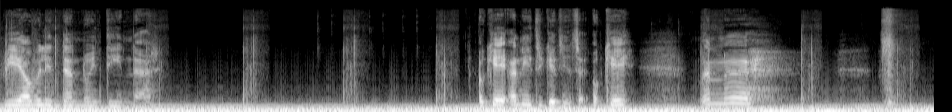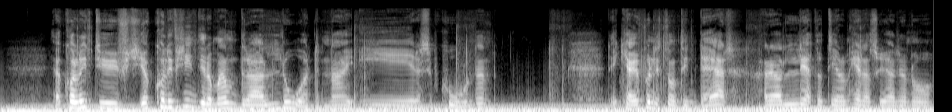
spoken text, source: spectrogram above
okay. jag vill ändå inte in där. Okej, okay, I need to get inside. Okej. Okay. Men... Uh, jag kollar inte jag kollar inte i de andra lådorna i receptionen. Det kan ju funnits någonting där. Hade jag letat igenom hela så hade jag nog...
